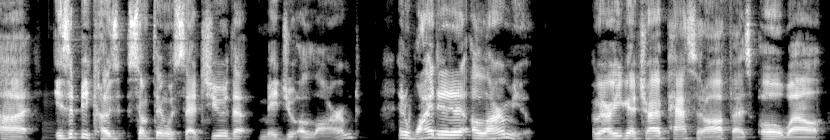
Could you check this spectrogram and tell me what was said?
Uh, hmm. is it because something was said to you that made you alarmed? And why did it alarm you? I mean, are you going to try to pass it off as, oh, well,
